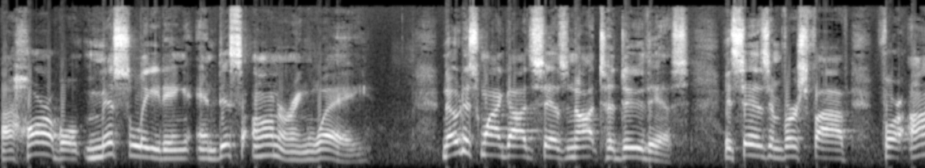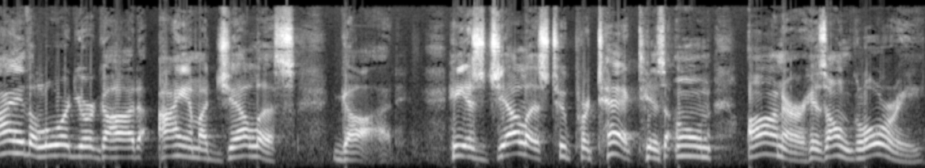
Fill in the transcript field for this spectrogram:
a horrible, misleading, and dishonoring way. Notice why God says not to do this. It says in verse 5 For I, the Lord your God, I am a jealous God. He is jealous to protect his own honor, his own glory.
